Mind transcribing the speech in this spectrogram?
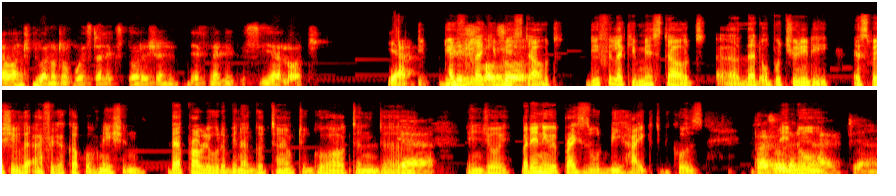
I want to do a lot of Western exploration definitely this year a lot. Yeah. Do, do you feel like also, you missed out? Do you feel like you missed out uh, that opportunity, especially with the Africa Cup of Nations? That probably would have been a good time to go out and uh, yeah. enjoy. But anyway, prices would be hiked because prices they know, hiked, yeah.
